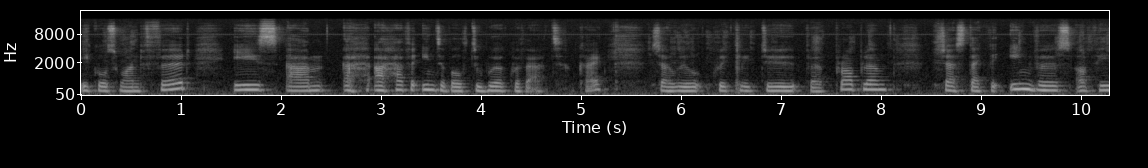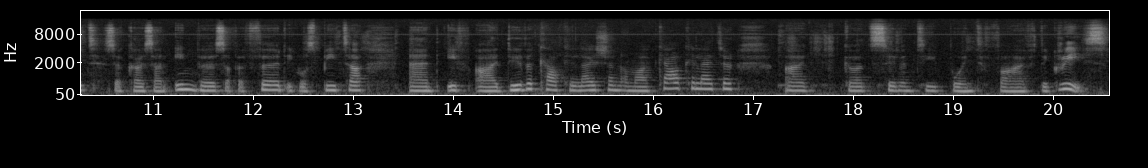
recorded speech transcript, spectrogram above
equals 1 third is, um, I have an interval to work with that, okay? So we'll quickly do the problem. Just take the inverse of it. So cosine inverse of a third equals beta. And if I do the calculation on my calculator, I got 70.5 degrees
